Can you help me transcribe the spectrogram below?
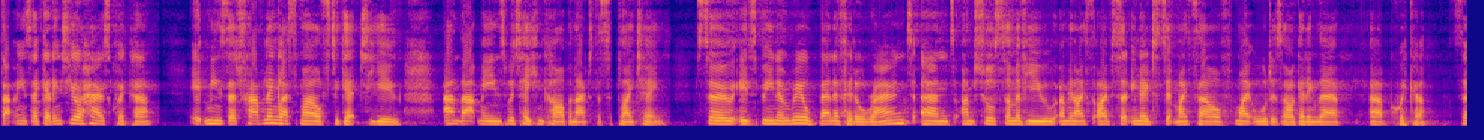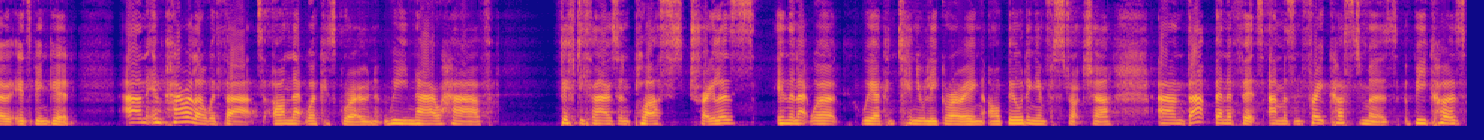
That means they're getting to your house quicker. It means they're traveling less miles to get to you. And that means we're taking carbon out of the supply chain. So it's been a real benefit all round. And I'm sure some of you, I mean, I, have certainly noticed it myself. My orders are getting there uh, quicker. So it's been good. And in parallel with that, our network has grown. We now have 50,000 plus trailers in the network. We are continually growing our building infrastructure. And that benefits Amazon Freight customers because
